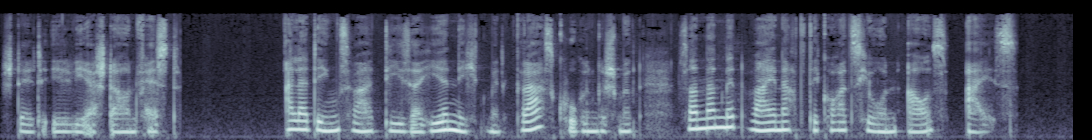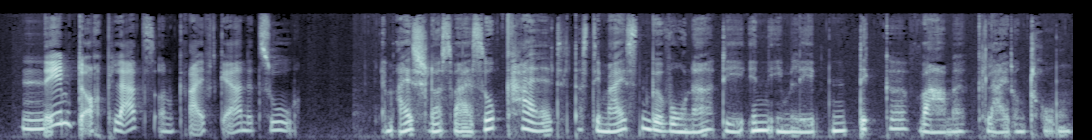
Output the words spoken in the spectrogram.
stellte Ilvi erstaunt fest. Allerdings war dieser hier nicht mit Glaskugeln geschmückt, sondern mit Weihnachtsdekorationen aus Eis. Nehmt doch Platz und greift gerne zu. Im Eisschloss war es so kalt, dass die meisten Bewohner, die in ihm lebten, dicke, warme Kleidung trugen.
